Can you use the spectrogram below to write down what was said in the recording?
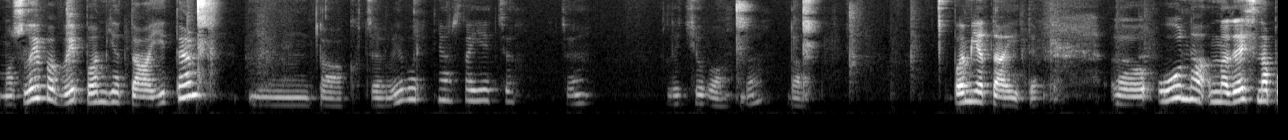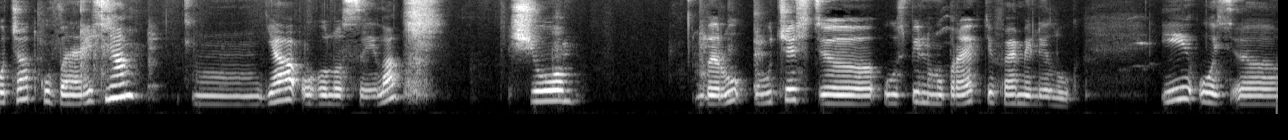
можливо, ви пам'ятаєте. Так, це виворотня, здається. Це лицьова, да? Да. Пам'ятаєте? Е, У, на, на, десь на початку вересня я оголосила, що беру участь е, у спільному проєкті Family Look. І ось е,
